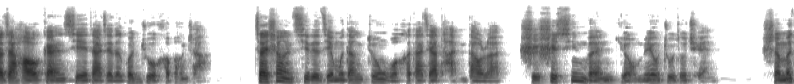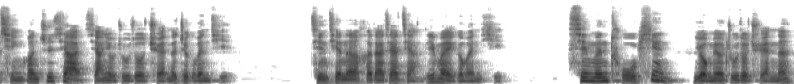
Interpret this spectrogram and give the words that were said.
大家好，感谢大家的关注和捧场。在上一期的节目当中，我和大家谈到了时事新闻有没有著作权，什么情况之下享有著作权的这个问题。今天呢，和大家讲另外一个问题：新闻图片有没有著作权呢？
